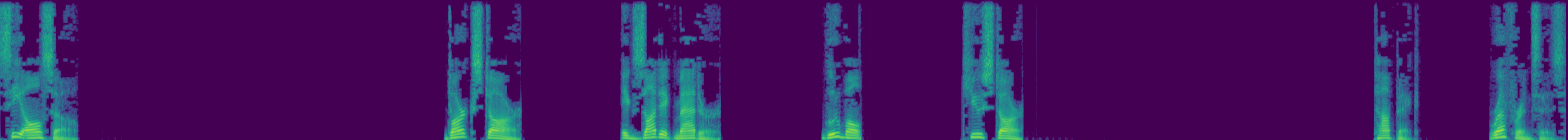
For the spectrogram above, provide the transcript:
See also. Dark star. Exotic matter. Glueball Q star. Topic References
